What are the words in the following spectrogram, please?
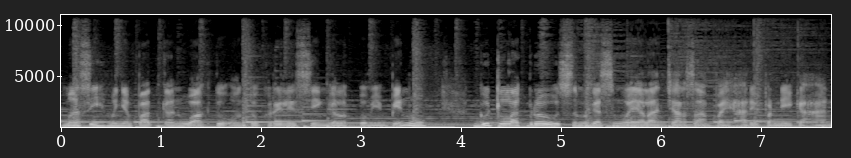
masih menyempatkan waktu untuk rilis single pemimpinmu. Good luck bro, semoga semuanya lancar sampai hari pernikahan.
